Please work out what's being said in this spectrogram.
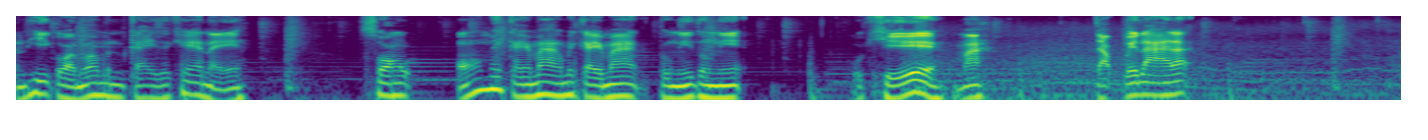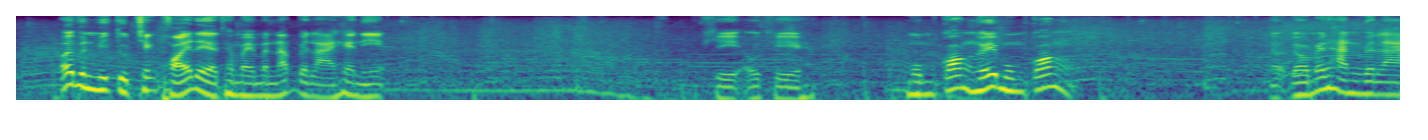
นที่ก่อนว่ามันไกลสักแค่ไหนสองอ๋อไม่ไกลมากไม่ไกลมากตรงนี้ตรงนี้ โอเคมา จับเวลาละเฮ้ยมันมีจุดเช็คพอยต์เลยทำไมมันนับเวลาแค่นี้ โอเคโอเค มุมกล้องเฮ้ยมุมกล้อง เดี๋ยวไม่ทันเวลา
